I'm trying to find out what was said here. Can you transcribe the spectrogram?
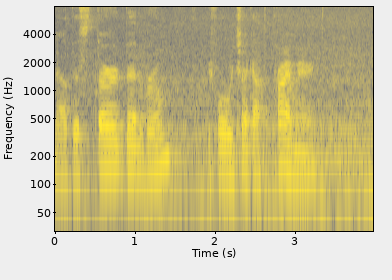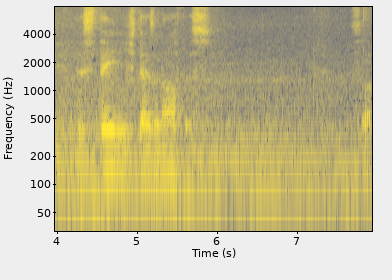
Now this third bedroom, before we check out the primary, is staged as an office. So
